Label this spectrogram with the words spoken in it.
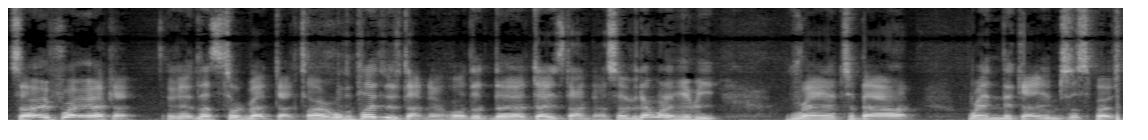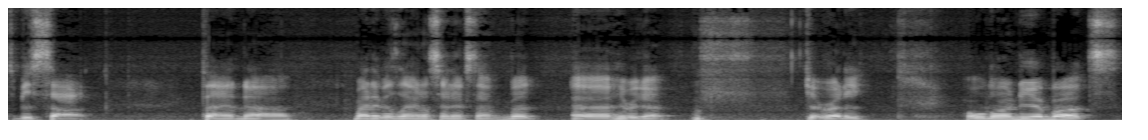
So if we're okay, okay, let's talk about dates. All right, well the playthrough's done now, or the the day's done now. So if you don't want to hear me rant about when the games are supposed to be set, then uh, my name is Leo. I'll see you next time. But uh, here we go. Get ready. Hold on to your butts.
